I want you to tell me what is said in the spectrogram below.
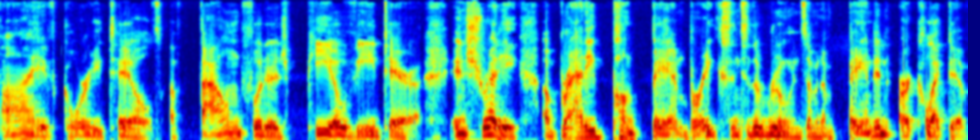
five gory tales of found footage POV terror. In Shreddy, a bratty punk band breaks into the ruins of an abandoned art collective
